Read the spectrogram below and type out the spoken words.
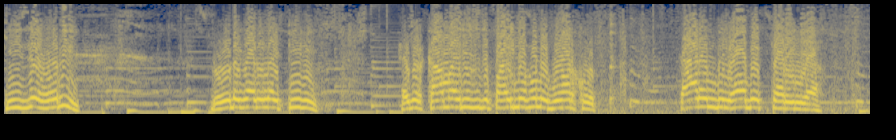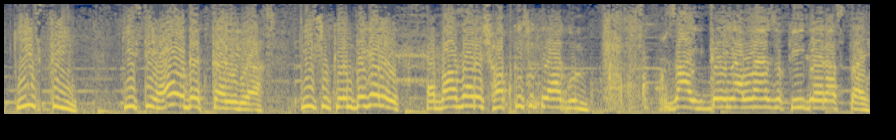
কি যে হরি। রোডে গাড়ি নাই তিরিশ এবার কামাইরে যদি পাই না কোনো বোয়ার কোট কারেন্ট বিল হ্যাঁ দেখতে পারি না কিস্তি কিস্তি হ্যাঁ দেখতে পারি না কিছু কিনতে গেলে বাজারে সবকিছুতে আগুন। যাই দেয় আল্লাহ কি দেয় রাস্তায়।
